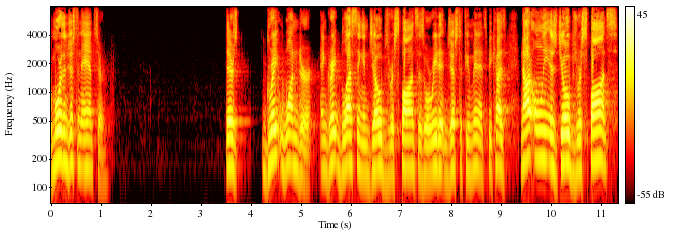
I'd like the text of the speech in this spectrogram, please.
But more than just an answer, there's great wonder and great blessing in Job's response as we'll read it in just a few minutes because not only is Job's response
